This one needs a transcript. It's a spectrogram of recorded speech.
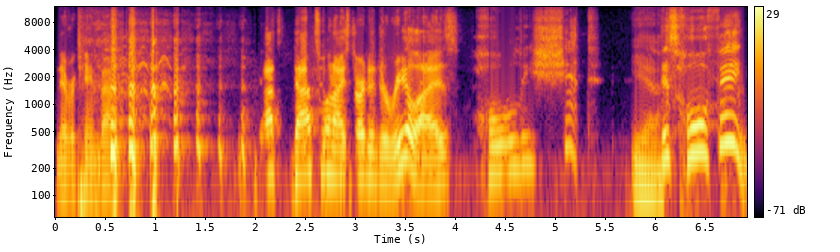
never came back. that's that's when I started to realize, holy shit. Yeah. This whole thing.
